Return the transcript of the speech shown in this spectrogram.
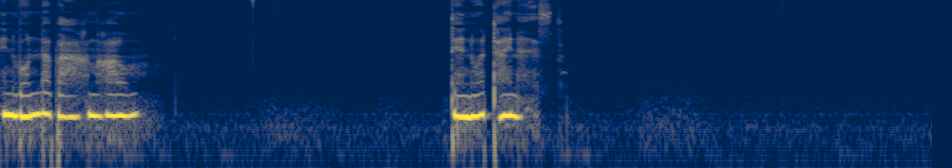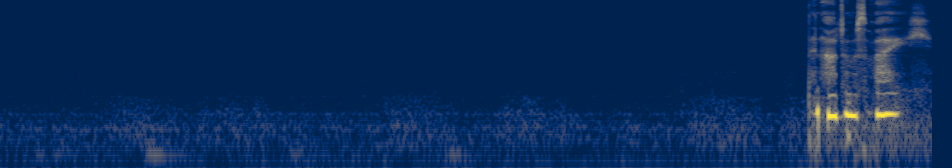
Den wunderbaren Raum, der nur deiner ist. Atem ist weich,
